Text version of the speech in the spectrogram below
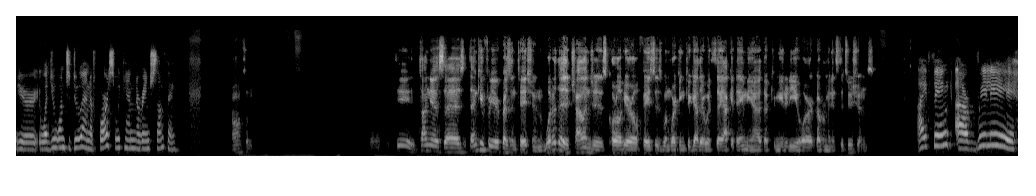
your, what you want to do. And of course we can arrange something. Awesome. Tanya says, thank you for your presentation. What are the challenges Coral Hero faces when working together with, the academia, the community, or government institutions? I think a really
